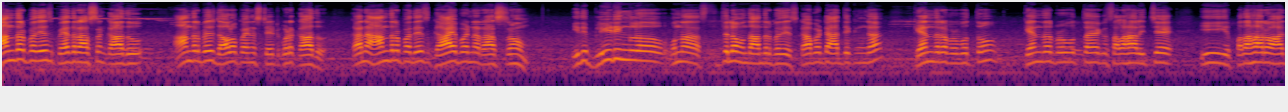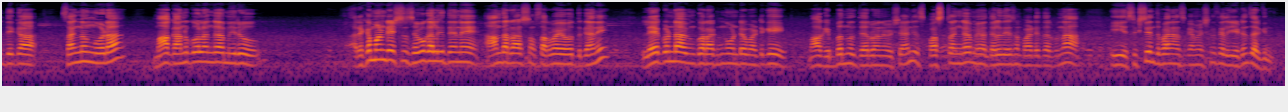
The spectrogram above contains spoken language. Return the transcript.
ఆంధ్రప్రదేశ్ పేద రాష్ట్రం కాదు. ఆంధ్రప్రదేశ్ డెవలప్ అయిన స్టేట్ కూడా కాదు. కానీ ఆంధ్రప్రదేశ్ గాయపడిన రాష్ట్రం. ఇది బ్లీడింగ్లో ఉన్న స్థితిలో ఉంది ఆంధ్రప్రదేశ్. కాబట్టి ఆర్థికంగా కేంద్ర ప్రభుత్వం కేంద్ర ప్రభుత్వ సలహాలు ఇచ్చే ఈ పదహారో ఆర్థిక సంఘం కూడా మాకు అనుకూలంగా మీరు రికమెండేషన్స్ ఇవ్వగలిగితేనే ఆంధ్ర రాష్ట్రం సర్వైవ్ అవుద్ది కానీ లేకుండా ఇంకో రకంగా ఉంటే మటుకి మాకు ఇబ్బందులు తెరవు అనే విషయాన్ని స్పష్టంగా మేము తెలుగుదేశం పార్టీ తరఫున ఈ సిక్స్టీన్త్ ఫైనాన్స్ కమిషన్కి తెలియజేయడం జరిగింది.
